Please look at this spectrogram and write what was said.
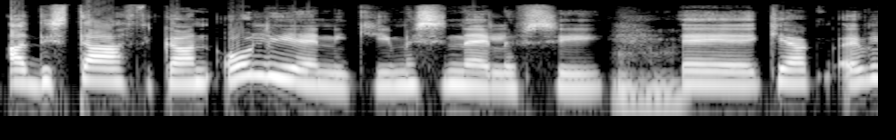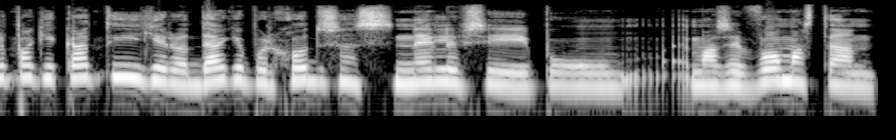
Αντιστάθηκαν όλοι οι ένοικοι με συνέλευση Μμμ. ε, και α- έβλεπα και κάτι γεροντάκια που ερχόντουσαν στη συνέλευση που μαζευόμασταν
